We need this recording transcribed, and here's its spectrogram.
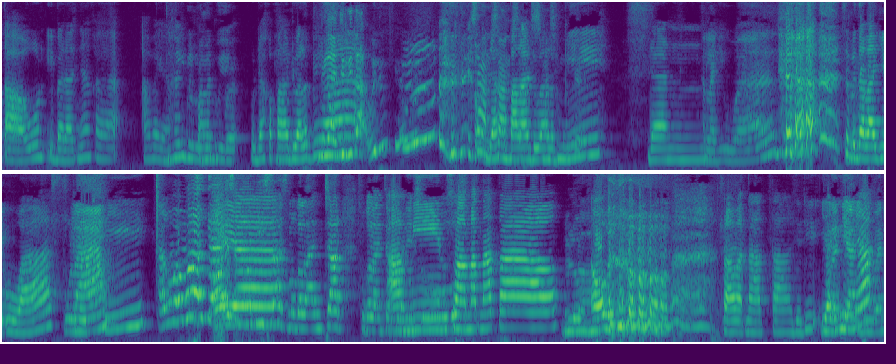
tahun ibaratnya kayak apa ya Lagi kepala 2000 dua. ya. udah kepala dua lebih Gila lah anjir kita. Waduh. San, udah kepala dua lebih dan lagi uas. sebentar lagi uas Pulang. skripsi. Aku mau pulang guys. Oh, iya. Semoga bisa, semoga lancar. Semoga lancar Amin. Selamat Natal. Belum. Oh, belum. Selamat Natal. Jadi ya Duluan ya, intinya duluan.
